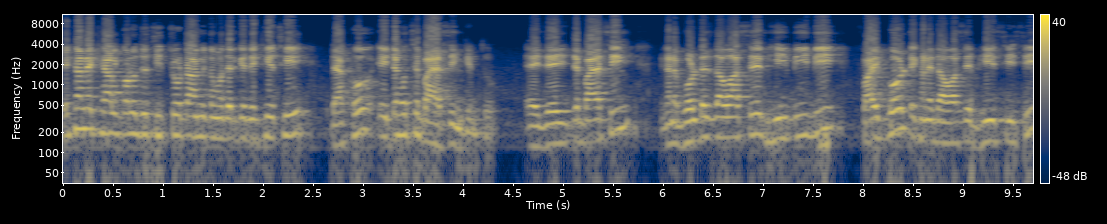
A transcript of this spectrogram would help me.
এখানে খেয়াল করো যে চিত্রটা আমি তোমাদেরকে দেখিয়েছি। দেখো এটা হচ্ছে বায়াসিং কিন্তু। এই যে এই যে বায়াসিং এখানে ভোল্টেজ দেওয়া আছে ভিবিবি ফাইভ ভোল্ট এখানে দেওয়া আছে ভিসিসি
